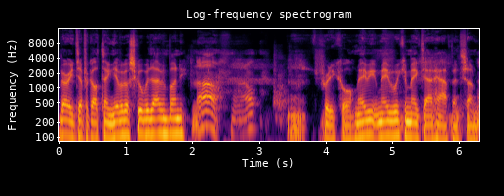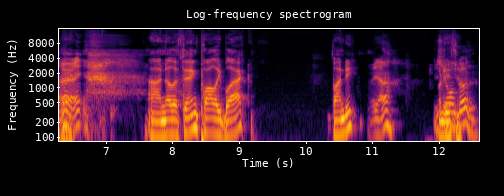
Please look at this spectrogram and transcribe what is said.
very difficult thing. You ever go scuba diving, Bundy? No, no. Pretty cool. Maybe maybe we can make that happen someday. All right. Uh, another thing, Paulie Black, Bundy. Yeah. He's What doing good.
